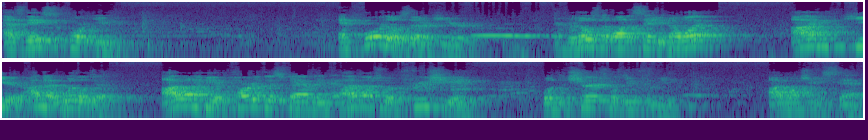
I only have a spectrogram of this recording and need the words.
as they support you. And for those that are here, and for those that want to say, you know what? I'm here. I'm at Willowdale. I want to be a part of this family, and I want to appreciate what the church will do for me. I want you to stand.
